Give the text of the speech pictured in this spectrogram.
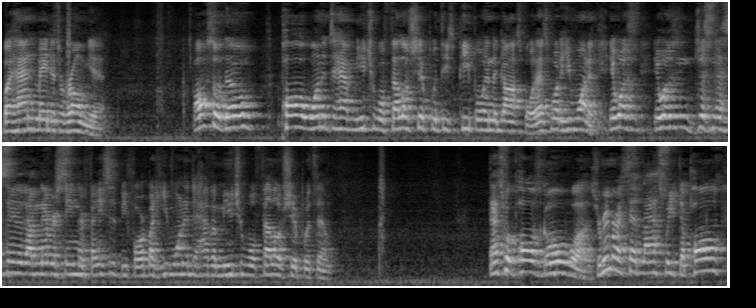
but hadn't made it to Rome yet. Also, though, Paul wanted to have mutual fellowship with these people in the gospel. That's what he wanted. It, was, it wasn't just necessarily that I've never seen their faces before, but he wanted to have a mutual fellowship with them. That's what Paul's goal was. Remember, I said last week that Paul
